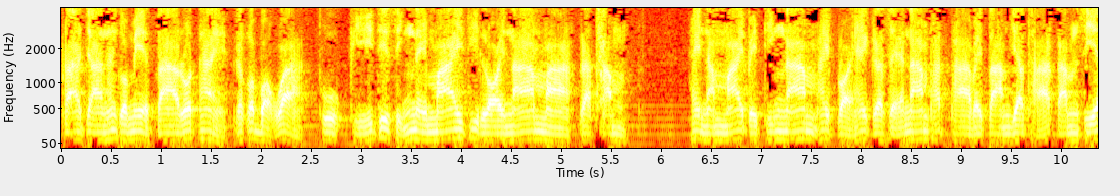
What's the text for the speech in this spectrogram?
พระอาจารย์ท่านก็เมตตารดให้ แล้วก็บอกว่าถูกผีที่สิงในไม้ที่ลอยน้ำมากระทำให้นำไม้ไปทิ้งน้ำให้ปล่อยให้กระแสน้ำพัดพาไปตามยถากรรมเสีย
